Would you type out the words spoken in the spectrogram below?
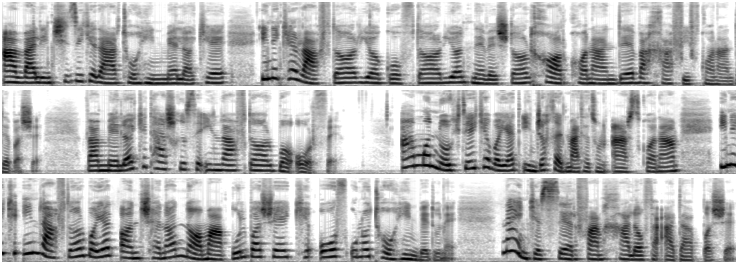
اولین چیزی که در توهین ملاکه اینی که رفتار یا گفتار یا نوشتار خار کننده و خفیف کننده باشه و ملاک تشخیص این رفتار با عرفه. اما نکته که باید اینجا خدمتتون ارز کنم اینه که این رفتار باید آنچنان نامعقول باشه که عرف اونو توهین بدونه نه اینکه صرفا خلاف ادب باشه.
